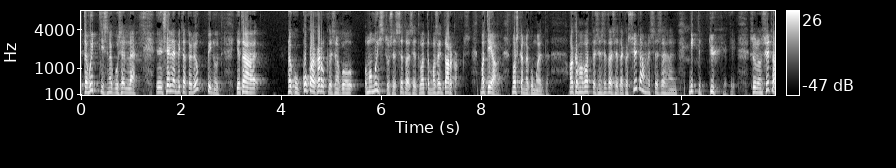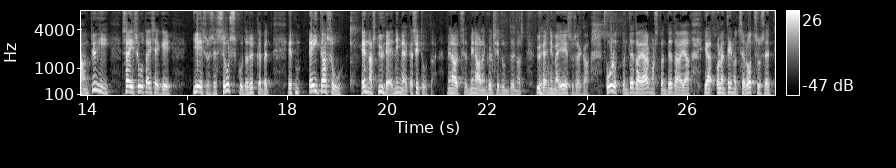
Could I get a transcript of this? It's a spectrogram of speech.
et ta võttis nagu selle, selle, mida ta oli õppinud. Ja ta nagu kogu aeg arutles nagu oma mõistuses sedasi, et vaata, ma sain targaks, ma tean, ma oskan nagu mõelda. Aga ma vaatasin sedasi, et aga südamesse sa sain mitte tühjagi, sul on süda on tühi, sa ei suuda isegi Jeesusesse uskuda, ta ütleb, et, et ei tasu ennast ühe nimega siduda. mina ütlesin, mina olen küll sidunud ennast ühe nime Jeesusega, kuulutan teda ja armastan teda ja, ja olen teinud selle otsuse, et,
